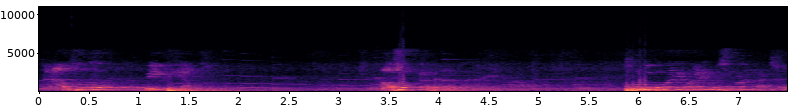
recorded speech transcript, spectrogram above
અને આવશો તો દિલથી આવશો આવશો જ ખરા. થોડું તમારી વાણીનું સન્માન રાખશો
